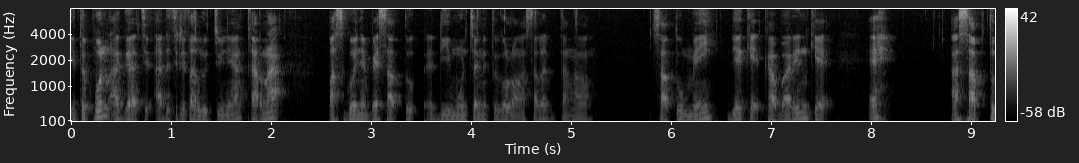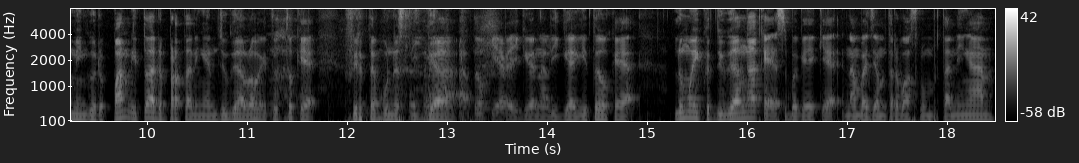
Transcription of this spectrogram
itu pun agak ada cerita lucunya karena pas gue nyampe satu eh, di Munchen itu kalau nggak salah di tanggal 1 Mei dia kayak kabarin kayak eh ah, Sabtu minggu depan itu ada pertandingan juga loh. Itu tuh kayak Vierte Bundesliga atau kayak regional liga gitu kayak lu mau ikut juga nggak? Kayak sebagai kayak nambah jam terbang sebelum pertandingan.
